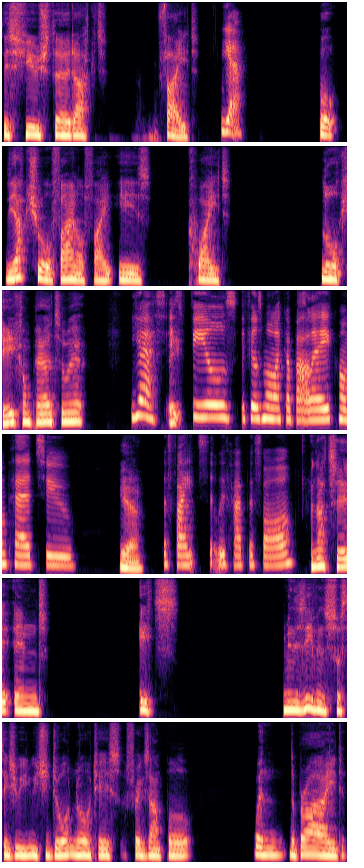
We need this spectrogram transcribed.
this huge third act fight, Yeah. but the actual final fight is quite low key compared to it. Yes. It It- feels it feels more like a ballet compared to Yeah, the fights that we've had before. and that's it. And it's, I mean, there's even such things we- which you don't notice. For example, when the bride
